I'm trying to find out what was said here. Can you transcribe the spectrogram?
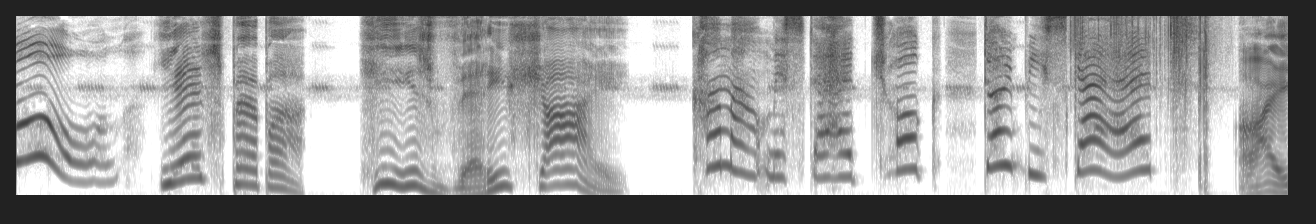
ball. Yes, Peppa. He is very shy. Come out, Mr. Hedgehog. Don't be scared. I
